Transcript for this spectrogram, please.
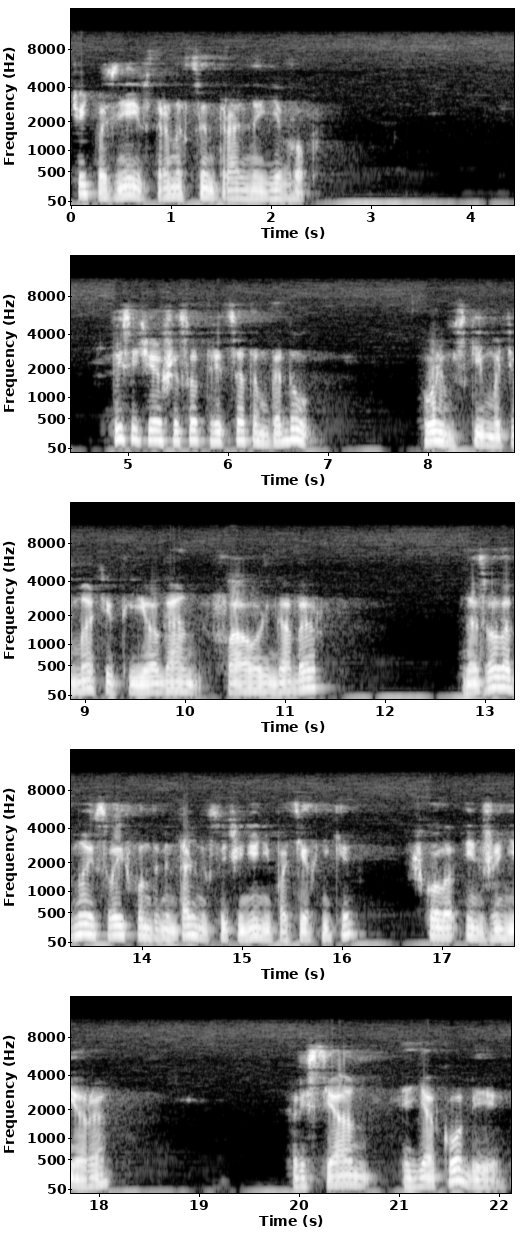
чуть позднее в странах Центральной Европы. В 1630 году Ульмский математик Йоганн Фаульгабер назвал одно из своих фундаментальных сочинений по технике «Школа инженера» Христиан Якоби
